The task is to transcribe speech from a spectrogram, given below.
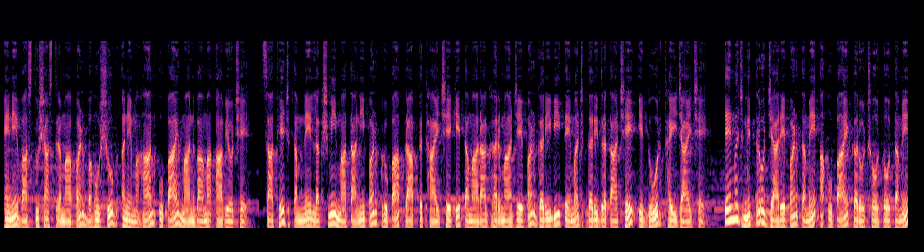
એને વાસ્તુશાસ્ત્રમાં પણ બહુ શુભ અને મહાન ઉપાય માનવામાં આવ્યો છે. સાથે જ તમને લક્ષ્મી માતાની પણ કૃપા પ્રાપ્ત થાય છે કે તમારા ઘરમાં જે પણ ગરીબી તેમજ દરિદ્રતા છે એ દૂર થઈ જાય છે. તેમજ મિત્રો, જ્યારે પણ તમે આ ઉપાય કરો છો, તો તમે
